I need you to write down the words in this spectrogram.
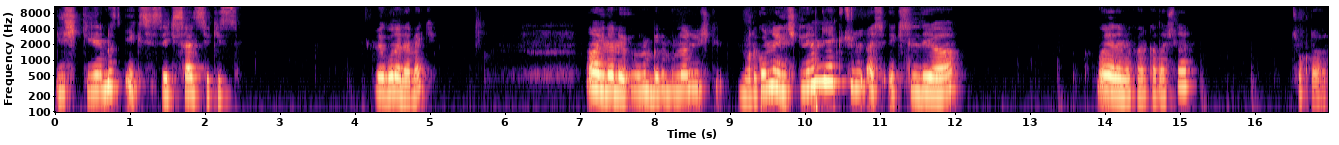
ilişkilerimiz eksi 88. Ve bu ne demek? Aynen öyle. Oğlum benim bunlarla ilişki... Margon'la ilişkilerim niye küçül eksildi ya? Bu ne demek arkadaşlar? Çok doğru.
